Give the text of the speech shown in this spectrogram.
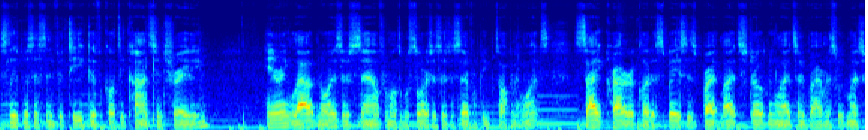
sleeplessness and fatigue, difficulty concentrating, hearing loud noise or sound from multiple sources, such as several people talking at once, sight, crowded or cluttered spaces, bright lights, strobing lights, or environments with much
